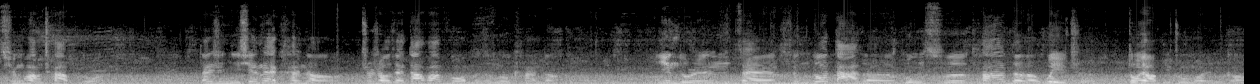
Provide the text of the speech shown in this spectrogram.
情况差不多。但是你现在看到，至少在大华府，我们能够看到。印度人在很多大的公司，他的位置都要比中国人高。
